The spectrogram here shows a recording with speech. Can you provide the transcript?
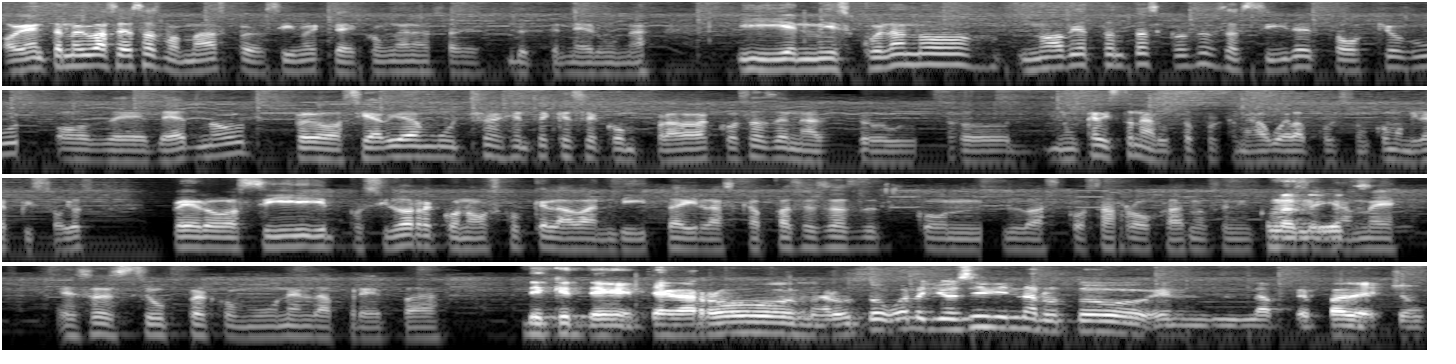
obviamente no iba a hacer esas mamás, pero sí me quedé con ganas de, de tener una. Y en mi escuela no, no había tantas cosas así de Tokyo Ghoul o de Dead Note, pero sí había mucha gente que se compraba cosas de Naruto. Nunca he visto Naruto porque me da hueva porque son como mil episodios, pero sí, pues sí lo reconozco que la bandita y las capas esas con las cosas rojas, no sé ni cómo las se nubes. llame, eso es súper común en la prepa. De que te, te agarró Naruto. Bueno, yo sí vi Naruto en la prepa, de hecho.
